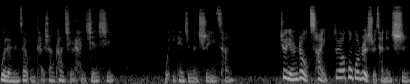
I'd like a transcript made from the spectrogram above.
为了能在舞台上看起来很纤细，我一天只能吃一餐，就连肉菜都要过过热水才能吃。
